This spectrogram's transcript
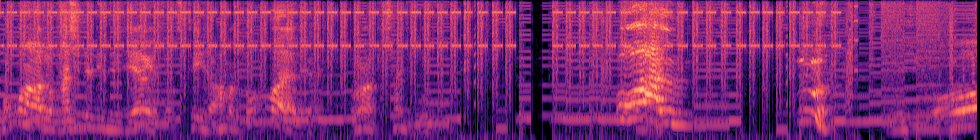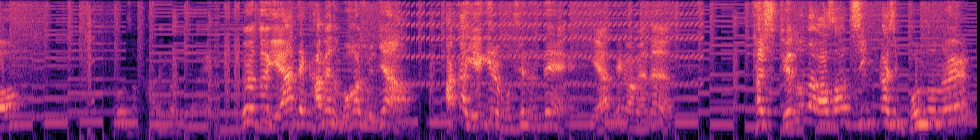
먹고 나가지고 다시 들리든지 해야겠어. 스테이지를 한 번또 구워야 돼요. 얼마나 귀찮은지 모르겠다 오와! 이런 식으로 걸어서 가는 겁니다. 그리고 또 얘한테 가면은 뭐가 좋냐? 아까 얘기를 못했는데 얘한테 가면은 다시 되돌아가서 지금까지 번 돈을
